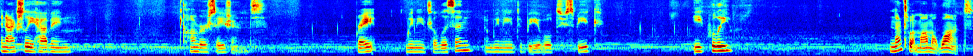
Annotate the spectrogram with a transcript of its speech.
and actually having conversations, right? We need to listen and we need to be able to speak equally. And that's what mama wants.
